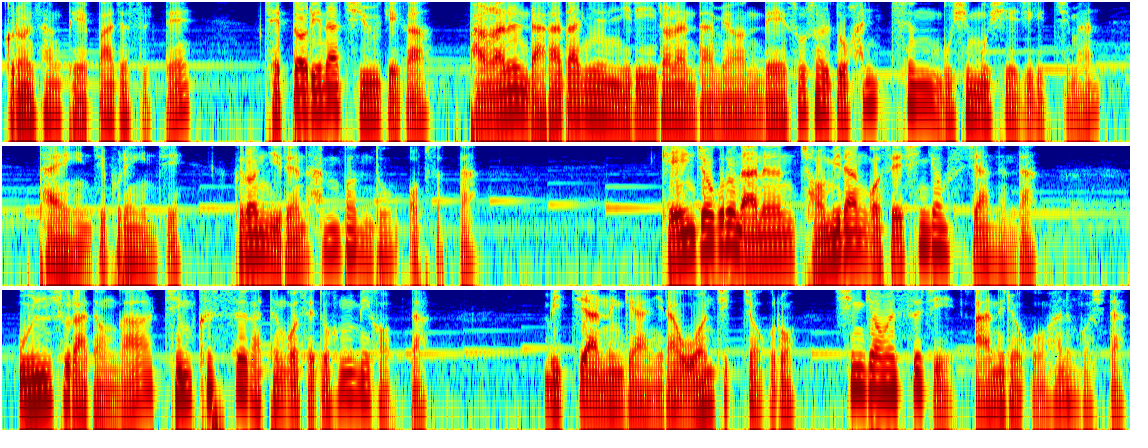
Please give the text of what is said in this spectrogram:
그런 상태에 빠졌을 때 재떨이나 지우개가 방안을 날아다니는 일이 일어난다면 내 소설도 한층 무시무시해지겠지만 다행인지 불행인지 그런 일은 한 번도 없었다. 개인적으로 나는 점이란 것에 신경 쓰지 않는다. 운수라던가 징크스 같은 것에도 흥미가 없다. 믿지 않는 게 아니라 원칙적으로 신경을 쓰지 않으려고 하는 것이다.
